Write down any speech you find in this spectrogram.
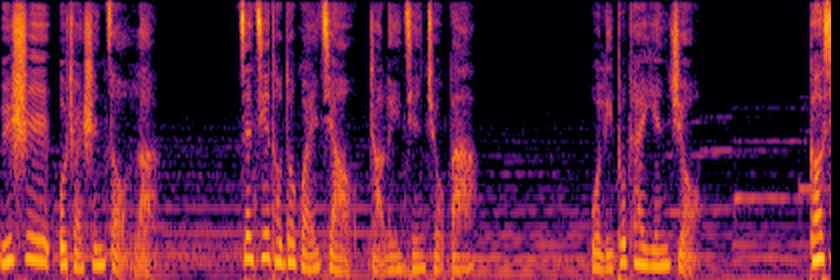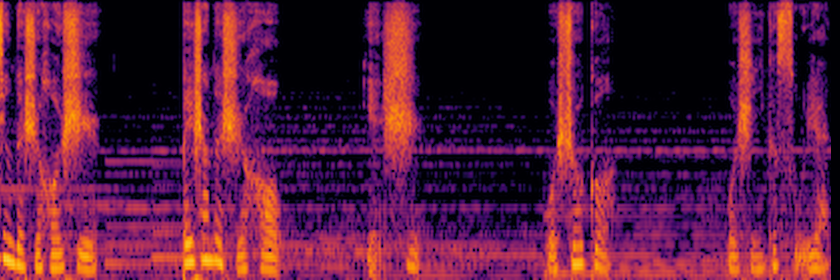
于是我转身走了，在街头的拐角找了一间酒吧。我离不开烟酒。高兴的时候是，悲伤的时候也是。我说过，我是一个俗人。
